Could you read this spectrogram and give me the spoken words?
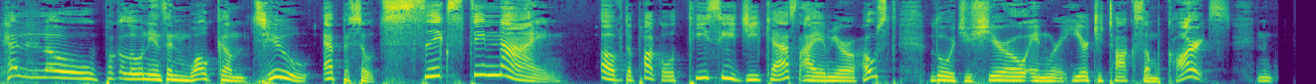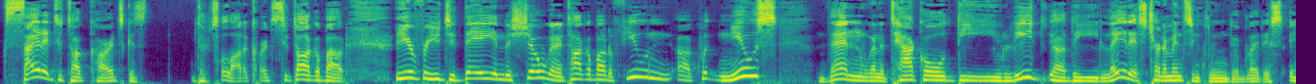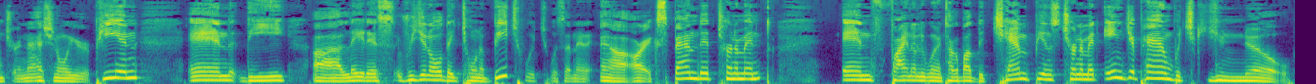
Hello, Puckalonians, and welcome to episode 69 of the Puckle TCG cast. I am your host, Lord Yushiro, and we're here to talk some cards. And I'm excited to talk cards because there's a lot of cards to talk about. Here for you today in the show, we're going to talk about a few uh, quick news. Then we're going to tackle the lead, uh, the latest tournaments, including the latest international European and the uh, latest regional Daytona Beach, which was an, uh, our expanded tournament. And finally, we're going to talk about the Champions Tournament in Japan, which you know,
